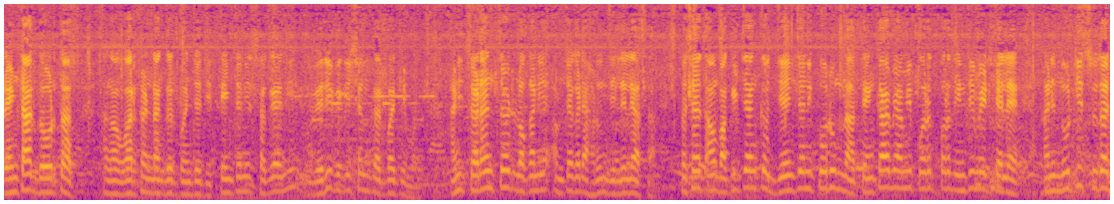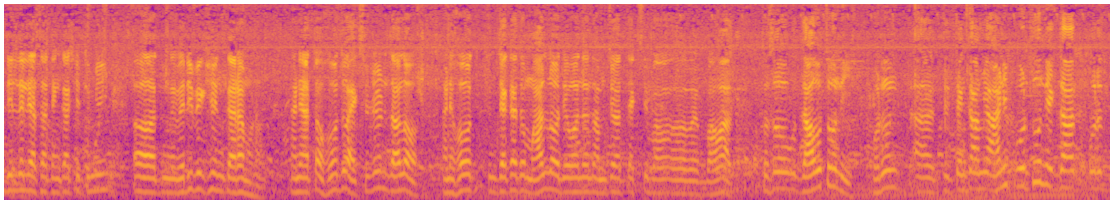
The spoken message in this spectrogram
रेंटाक दवरतात हांगा वारखंडाक जर पंचायतीत तेंच्यांनी सगळ्यांनी व्हेरिफिकेशन करपाचें म्हणून. आनी चडांत चड लोकांनी आमच्या कडेन हाडून दिलेले आसा तशेंच हांव बाकीच्यांक जेंच्यांनी करूंक ना तेंकां बी आमी परत परत इंटिमेट केले आनी नोटीस सुद्दां दिल्लेली आसा तेंकां की तुमी व्हेरिफिकेशन करा म्हणून. आणि आता हो जो ॲक्सिडेंट जालो आणि हो तेका तो मारलो देवानंद आमच्या टॅक्सी भाव भावाक तसो जावचो न्ही म्हणून अ, तेंकां आमी आनी परतून एकदा परत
